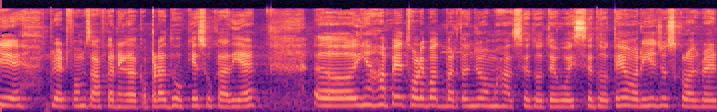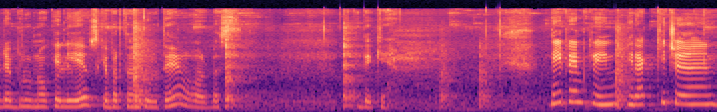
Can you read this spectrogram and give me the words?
ये प्लेटफॉर्म साफ़ करने का कपड़ा धो के सुखा दिया है। यहाँ पे थोड़े बहुत बर्तन जो हम हाथ से धोते हैं, वो इससे धोते हैं और ये जो स्क्रॉच ब्रेड है ब्रूनो के लिए, उसके बर्तन धुलते हैं और बस। देखिए। नीट एंड क्लीन मेरा किचन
